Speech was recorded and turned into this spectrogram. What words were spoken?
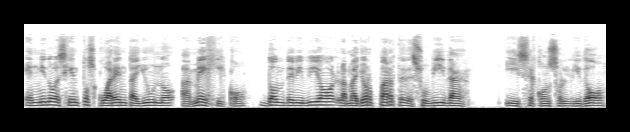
en 1941 a México, donde vivió la mayor parte de su vida y se consolidó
